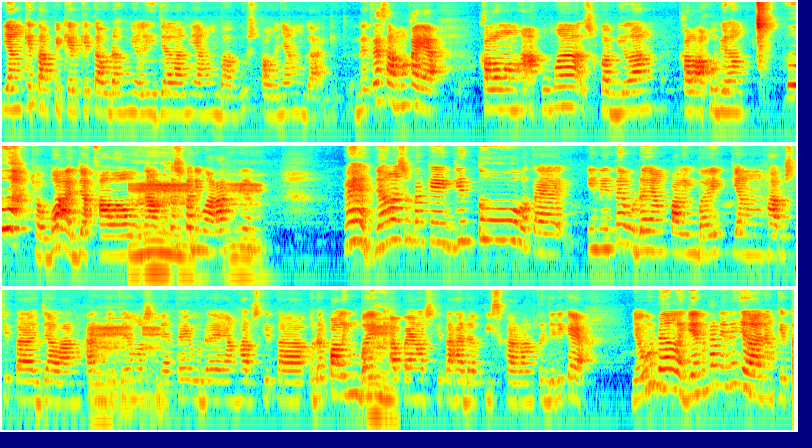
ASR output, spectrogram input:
yang kita pikir kita udah milih jalan yang bagus, taunya enggak gitu. Ini teh sama kayak kalau mama aku mah suka bilang, kalau aku bilang, uh, coba aja kalau nah aku tuh suka dimarahin. Hmm. Eh, jangan suka kayak gitu. Kayak ini teh udah yang paling baik yang harus kita jalankan Hmm, gitu ya. Maksudnya teh udah yang harus kita udah paling baik Hmm. apa yang harus kita hadapi sekarang tuh. Jadi kayak ya udah lagian kan ini jalan yang kita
